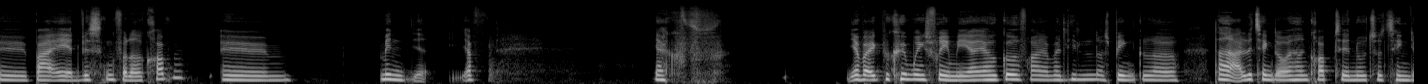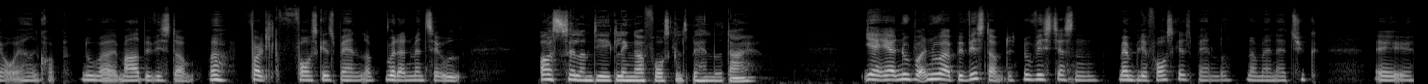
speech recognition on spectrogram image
øh, bare af, at væsken forlade kroppen. Øh, men jeg, jeg, jeg, jeg var ikke bekymringsfri mere. Jeg havde gået fra, at jeg var lille og spinkel, og der havde jeg aldrig tænkt over, at jeg havde en krop til. Nu så tænkte jeg over, at jeg havde en krop. Nu var jeg meget bevidst om, hvor folk forskelsbehandler, hvordan man ser ud. Også selvom de ikke længere forskelsbehandlede dig. Ja, ja nu, nu er jeg bevidst om det. Nu vidste jeg sådan, man bliver forskelsbehandlet, når man er tyk. Øh,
